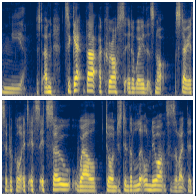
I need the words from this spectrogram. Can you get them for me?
Mm, Yeah. Just and to get that across in a way that's not stereotypical, it's it's it's so well done. Just in the little nuances of like the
